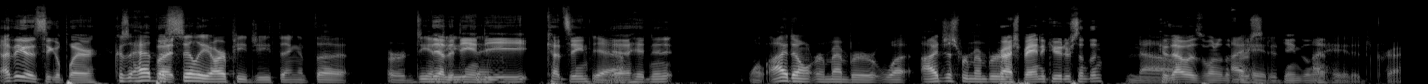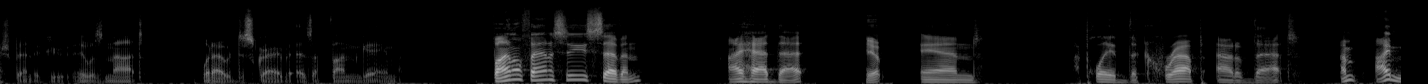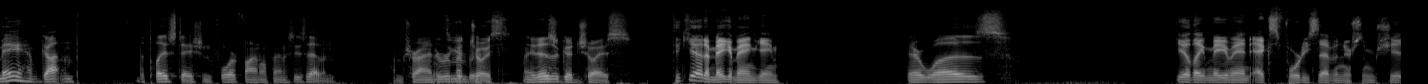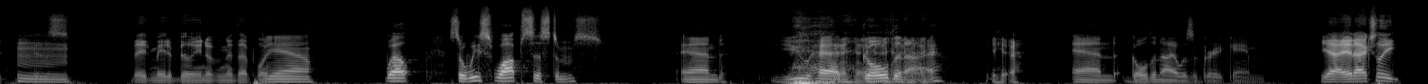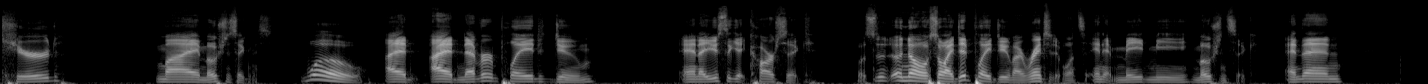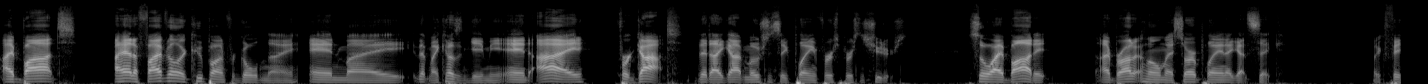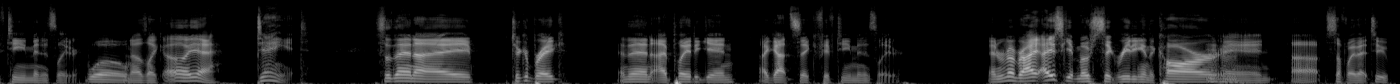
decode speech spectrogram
I think it was single player. Because it had the silly RPG thing at the. Or D&D yeah, the D and thing. D cutscene. Yeah. hidden in it. Well, I don't remember what. I just remember. Crash Bandicoot or something. No. Because that was one of the I first hated, games on I hated Crash Bandicoot. It was not what I would describe as a fun game. Final Fantasy VII, I had that. Yep. And I played the crap out of that. I'm I may have gotten the PlayStation for Final Fantasy VII. I'm trying That to was a remember. good choice. It is a good choice. I think you had a Mega Man game. There was. You had like Mega Man X47 or some shit. 'cause Hmm. They'd made a billion of them at that point. Yeah. Well, so we swapped systems, and you had GoldenEye, Yeah. and GoldenEye was a great game. Yeah, it actually cured my motion sickness. Whoa. I had I had never played Doom, and I used to get car sick. So- uh, No, so I did play Doom. I rented it once, and it made me motion sick. And then I bought. I had a five dollar coupon for Goldeneye, and my that my cousin gave me, and I forgot that I got motion sick playing first person shooters. So I bought it. I brought it home. I started playing. I got sick. Like 15 minutes later. Whoa. And I was like, oh, yeah, dang it. So then I took a break, and then I played again. I got sick 15 minutes later. And remember, I, I used to get motion sick reading in the car Mhm. and uh, stuff like that, too.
